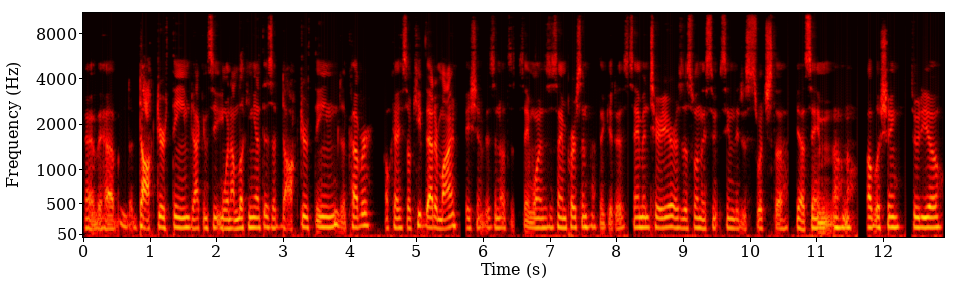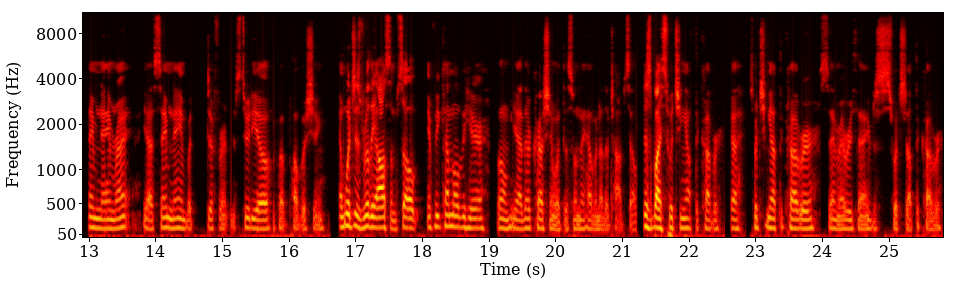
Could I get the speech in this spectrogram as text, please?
and they have a doctor themed i can see when i'm looking at this a doctor themed cover Okay, so keep that in mind. Patient visit notes, the same one as the same person. I think it is. Same interior as this one. They seem to just switch the, yeah, same, I don't know, publishing, studio, same name, right? Yeah, same name, but different studio, but publishing. And which is really awesome. So if we come over here, boom, yeah, they're crushing with this one. They have another top sell just by switching out the cover. Okay, switching out the cover, same everything, just switched out the cover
